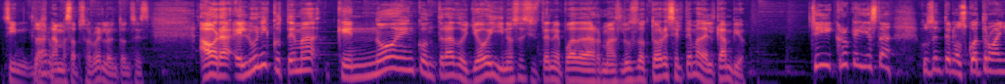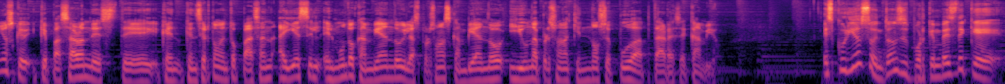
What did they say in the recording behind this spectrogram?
sin nada más absorberlo. Entonces, ahora, el único tema que no he encontrado yo, y no sé si usted me puede dar más luz, doctor, es el tema del cambio. Sí, creo que ahí está. Justamente en los cuatro años que, pasaron, este, que, en cierto momento pasan, ahí es el, mundo cambiando y las personas cambiando y una persona que no se pudo adaptar a ese cambio. Es curioso entonces, porque en vez de que...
